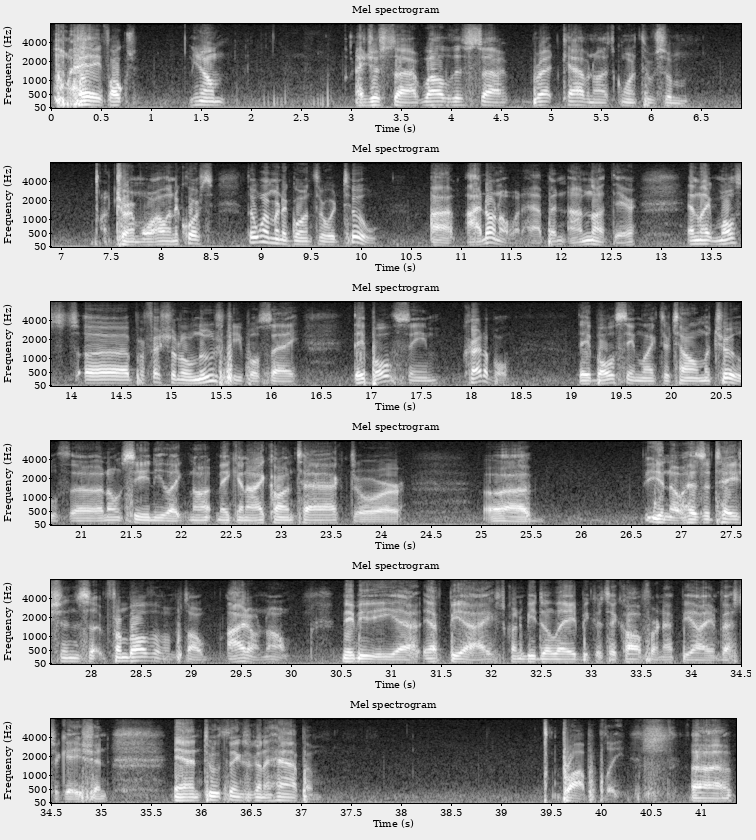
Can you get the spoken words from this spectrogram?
hey, folks. You know, I just, uh, well, this uh, Brett Kavanaugh is going through some turmoil, and of course, the women are going through it too. Uh, I don't know what happened. I'm not there. And like most uh, professional news people say, they both seem credible. They both seem like they're telling the truth. Uh, I don't see any like not making eye contact or, uh, you know, hesitations from both of them. So I don't know. Maybe the uh, FBI is going to be delayed because they call for an FBI investigation, and two things are going to happen probably. Uh,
